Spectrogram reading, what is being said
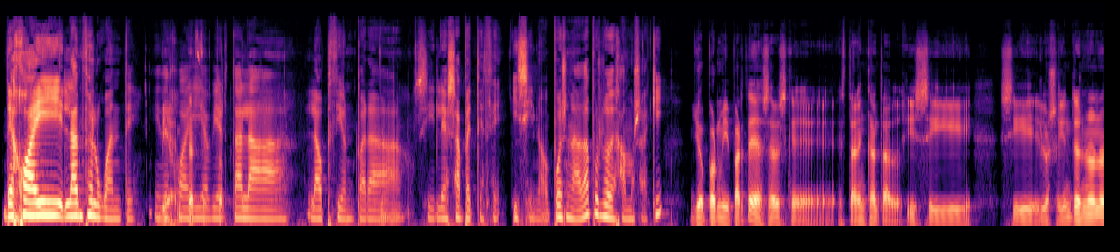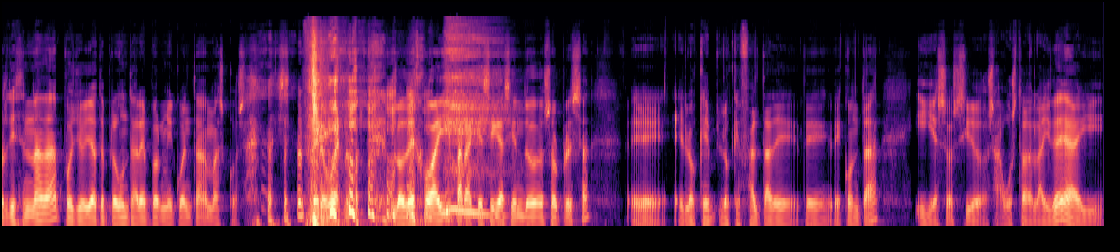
Dejo ahí, lanzo el guante y dejo ahí abierta la, la, opción para si les apetece. Y si no, pues nada, pues lo dejamos aquí. Yo por mi parte ya sabes que estaré encantado. Y si, si los oyentes no nos dicen nada, pues yo ya te preguntaré por mi cuenta más cosas. Pero bueno, lo dejo ahí para que siga siendo sorpresa eh, lo, que, lo que falta de, contar. Y eso, si os ha gustado la idea y,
